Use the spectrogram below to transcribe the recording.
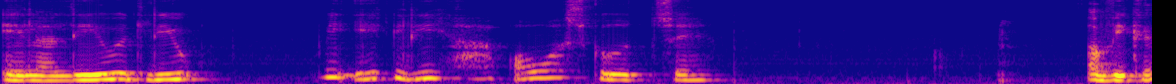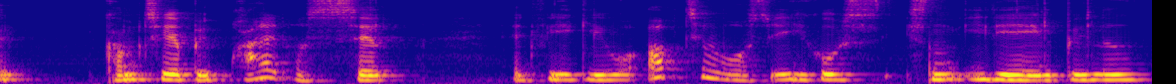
Eller leve et liv, vi ikke lige har overskud til. Og vi kan komme til at bebrejde os selv, at vi ikke lever op til vores egos sådan idealbillede.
